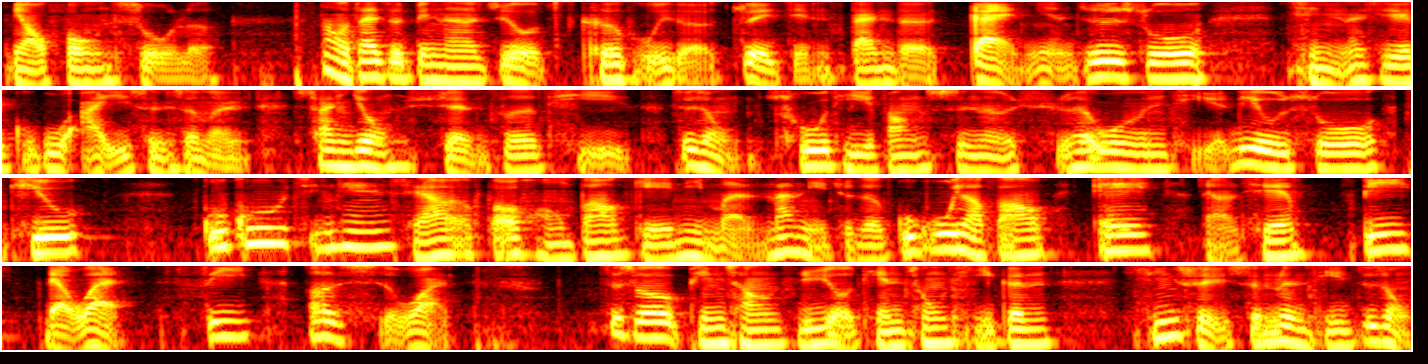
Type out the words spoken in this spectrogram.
秒封锁了。那我在这边呢，就科普一个最简单的概念，就是说。请那些姑姑阿姨婶婶们善用选择题这种出题方式呢，学会问问题。例如说，Q，姑姑今天想要包红包给你们，那你觉得姑姑要包 A 两千，B 两万，C 二十万？这时候平常女友填充题跟薪水申论题这种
